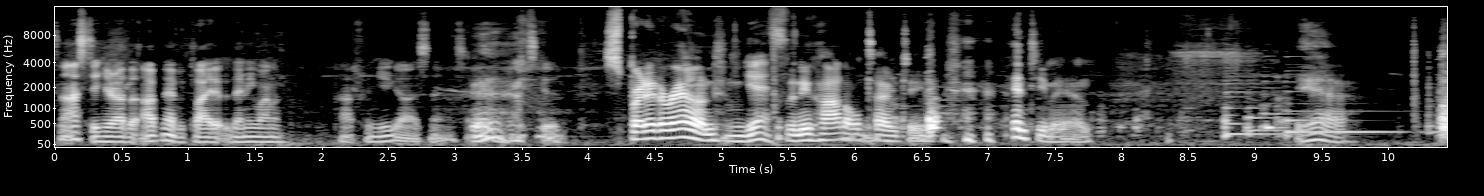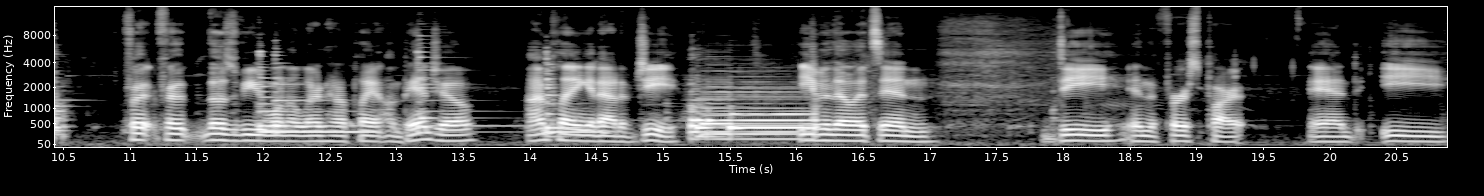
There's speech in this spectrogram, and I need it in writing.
it's nice to hear other. I've never played it with anyone apart from you guys now, so that's good. Spread it around. Yeah. It's the new hot old time tune. Henty Man. Yeah. For, for those of you who want to learn how to play it on banjo, I'm playing it out of G, even though it's in D in the first part and E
